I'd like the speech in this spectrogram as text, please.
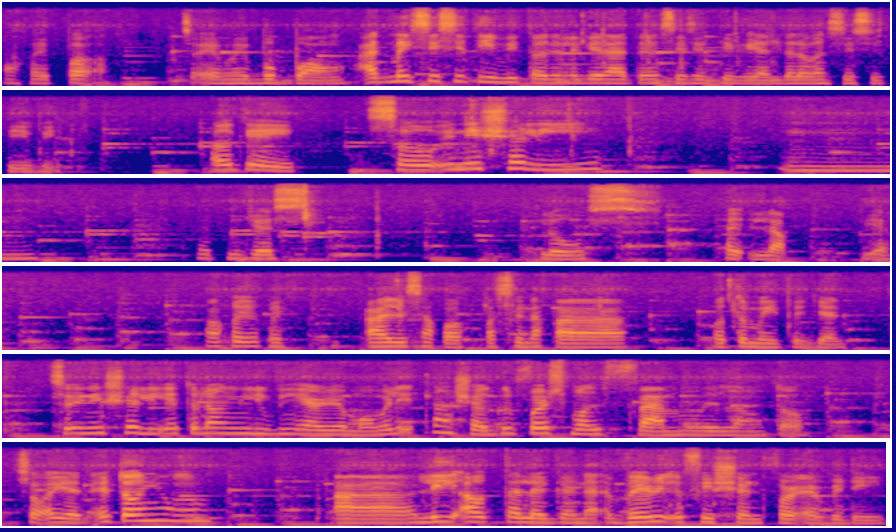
Okay pa. So, ayan, may bubong. At may CCTV to. Nilagyan natin yung CCTV yan. Dalawang CCTV. Okay. So, initially, mm, let me just close. Ay, lock. Yeah. Okay, okay. Alis ako kasi naka-automated yan. So, initially, ito lang yung living area mo. Maliit lang siya. Good for small family lang to. So, ayan. Ito yung uh, layout talaga na very efficient for everyday.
